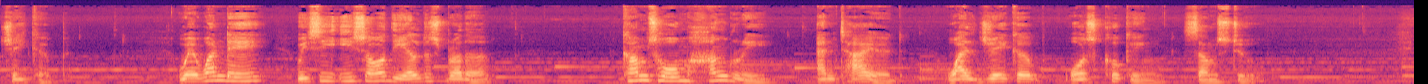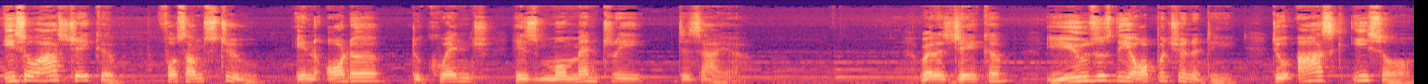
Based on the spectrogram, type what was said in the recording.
Jacob, where one day we see Esau, the eldest brother, comes home hungry and tired while Jacob was cooking some stew. Esau asked Jacob for some stew in order to quench his momentary desire. Whereas Jacob uses the opportunity to ask Esau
